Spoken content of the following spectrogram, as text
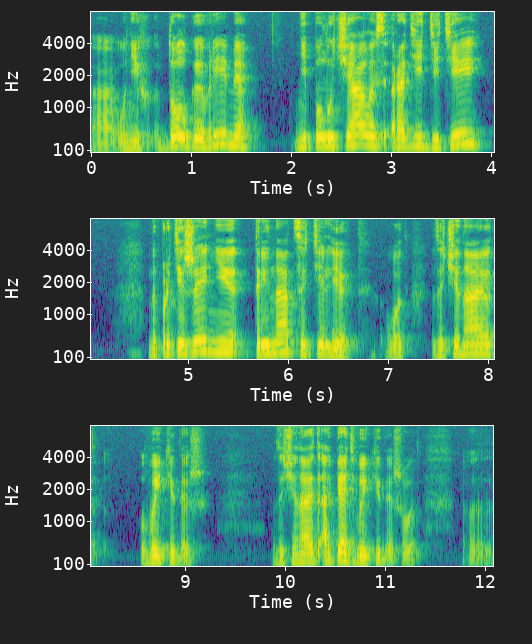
у них долгое время не получалось родить детей на протяжении 13 лет. Вот начинают выкидыш, начинают опять выкидыш. Вот э,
